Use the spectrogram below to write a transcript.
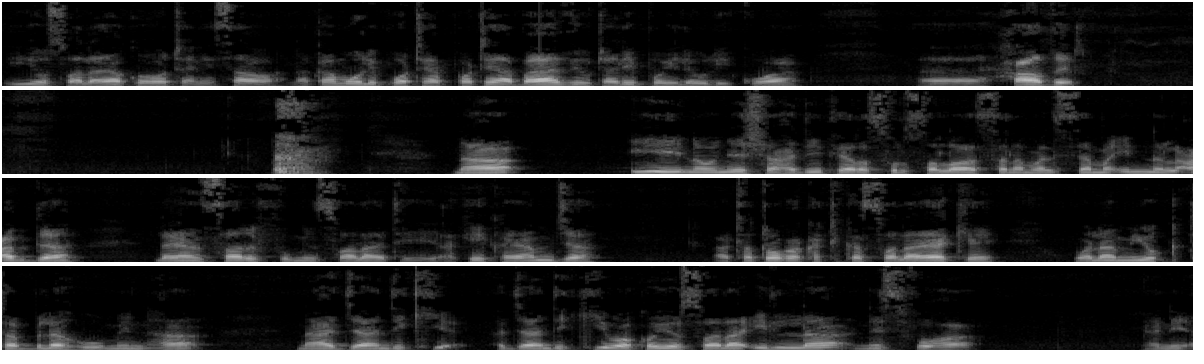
hiyo swala yako yote ni sawa. Na kama ulipotea potea baadhi utalipo ile ulikuwa uh, hadhir. Na hii inaonyesha hadithi ya Rasul sallallahu alaihi wasallam alisema innal abda la yansarifu min salatihi. Hakika ya mja atatoka katika swala yake walam yuktab lahu minha na ajaandikiwa kwa hiyo swala illa nisfuha. Yani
